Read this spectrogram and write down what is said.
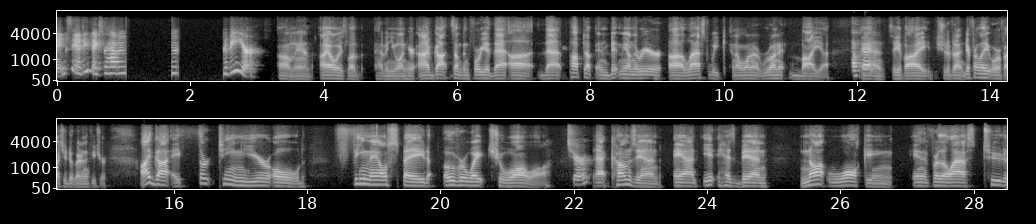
Thanks, Andy. Thanks for having me to be here. Oh man, I always love having you on here. I've got something for you that uh, that popped up and bit me on the rear uh, last week, and I want to run it by you Okay. and see if I should have done it differently or if I should do it better in the future. I've got a 13 year old female spayed overweight Chihuahua Sure. that comes in and it has been not walking in for the last two to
